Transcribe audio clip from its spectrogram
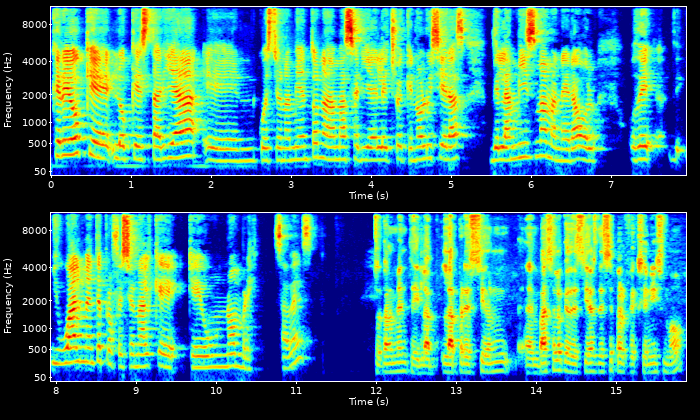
creo que lo que estaría en cuestionamiento nada más sería el hecho de que no lo hicieras de la misma manera o, de, igualmente profesional que, un hombre, ¿sabes? Totalmente. Y la, la, presión, en base a lo que decías de ese perfeccionismo,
